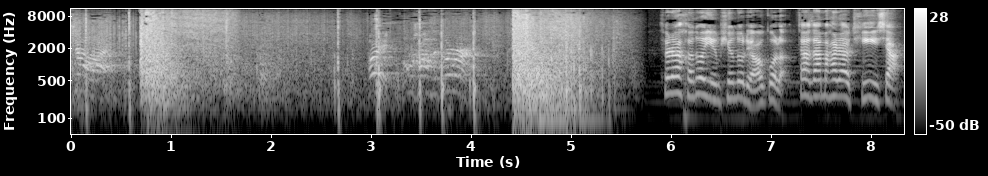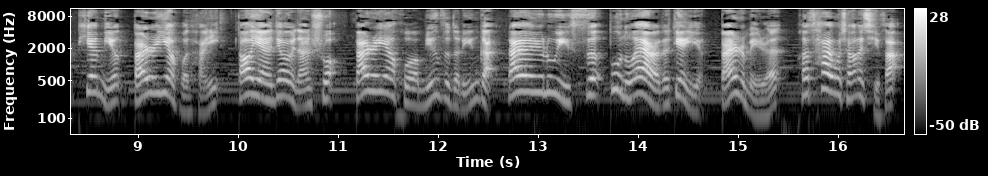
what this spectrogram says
下来。很多影评都聊过了，但咱们还是要提一下片名《白日焰火》的含义。导演刁亦男说，《白日焰火》名字的灵感来源于路易斯·布努埃尔的电影《白日美人》和蔡国强的启发。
